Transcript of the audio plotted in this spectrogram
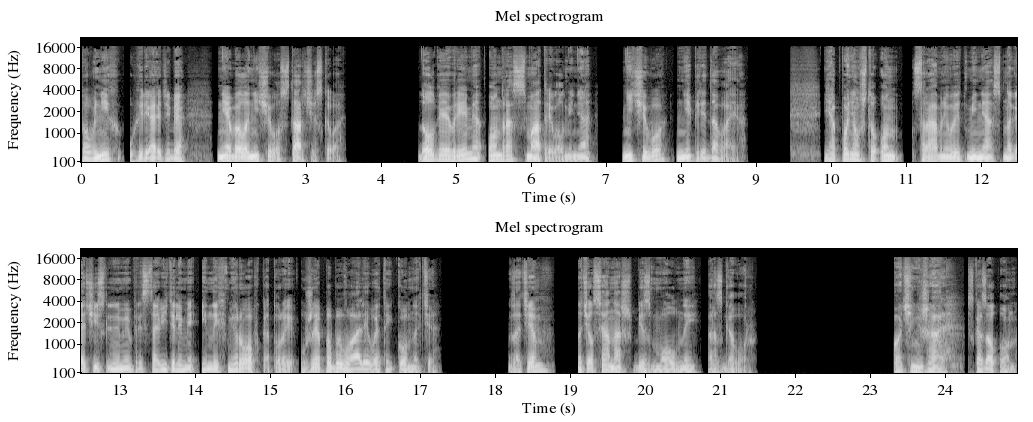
то в них, уверяю тебя, не было ничего старческого. Долгое время он рассматривал меня, ничего не передавая. Я понял, что он сравнивает меня с многочисленными представителями иных миров, которые уже побывали в этой комнате. Затем начался наш безмолвный разговор. «Очень жаль», — сказал он,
